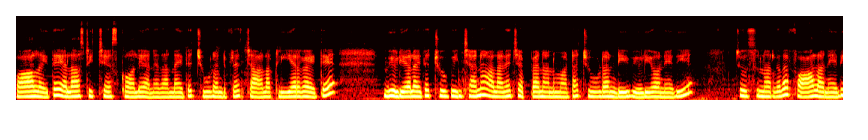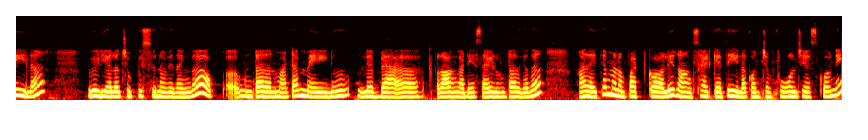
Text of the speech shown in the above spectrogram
ఫాల్ అయితే ఎలా స్టిచ్ చేసుకోవాలి అనేదాన్ని అయితే చూడండి ఫ్రెండ్స్. చాలా క్లియర్గా అయితే వీడియోలో అయితే చూపించాను అలానే చెప్పాను అనమాట చూడండి వీడియో అనేది. చూస్తున్నారు కదా ఫాల్ అనేది ఇలా వీడియోలో చూపిస్తున్న విధంగా ఉంటుందన్నమాట. మెయిన్ లే బ్యా రాంగ్ అనే సైడ్ ఉంటుంది కదా అదైతే మనం పట్టుకోవాలి. రాంగ్ సైడ్కి అయితే ఇలా కొంచెం ఫోల్డ్ చేసుకొని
